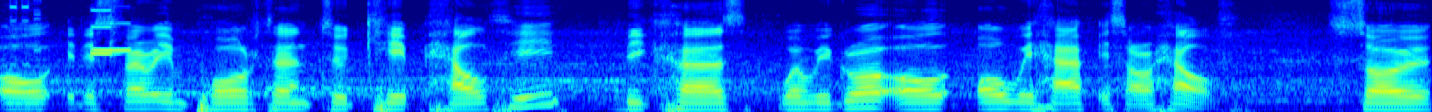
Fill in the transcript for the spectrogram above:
old, it is very important to keep healthy because when we grow old, all we have is our health. So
